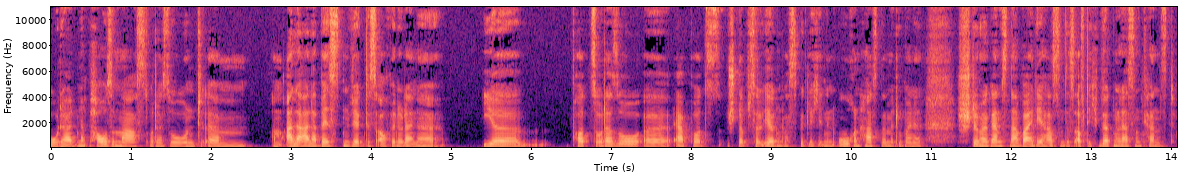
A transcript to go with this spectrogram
oder eine Pause machst oder so. Und ähm, am aller, allerbesten wirkt es auch, wenn du deine Earpods oder so, äh, AirPods, Stöpsel, irgendwas wirklich in den Ohren hast, damit du meine Stimme ganz nah bei dir hast und das auf dich wirken lassen kannst.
